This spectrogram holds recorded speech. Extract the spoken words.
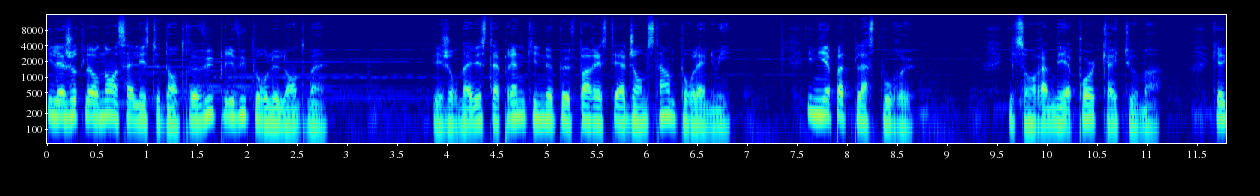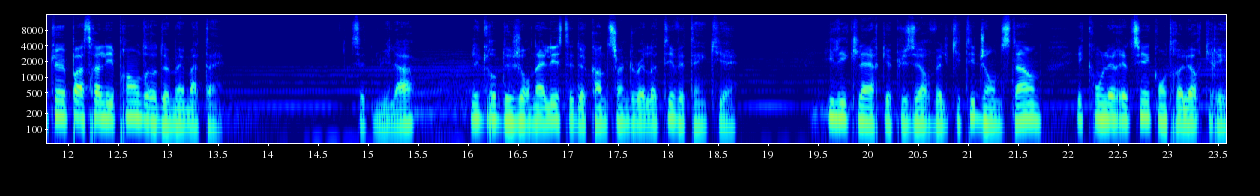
il ajoute leur nom à sa liste d'entrevues prévue pour le lendemain. Les journalistes apprennent qu'ils ne peuvent pas rester à Jonestown pour la nuit. Il n'y a pas de place pour eux. Ils sont ramenés à Port Kaituma. Quelqu'un passera les prendre demain matin. Cette nuit-là, le groupe de journalistes et de Concerned Relative est inquiet. Il est clair que plusieurs veulent quitter Jonestown et qu'on les retient contre leur gré.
